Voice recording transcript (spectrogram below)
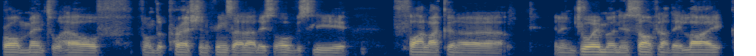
from mental health, from depression, things like that, they obviously find like an uh, an enjoyment in something that they like,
